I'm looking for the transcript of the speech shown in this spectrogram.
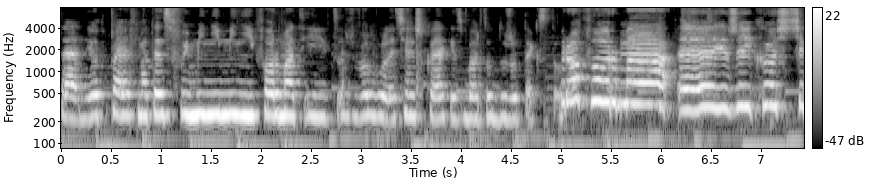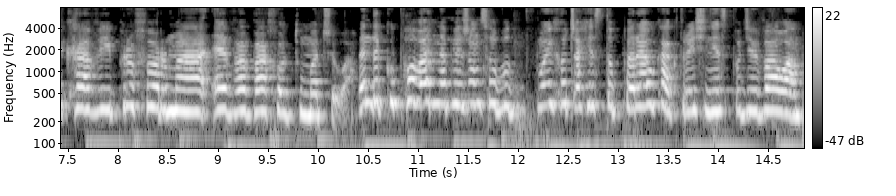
ten JPF ma ten swój mini, mini format i coś w ogóle ciężko, jak jest bardzo dużo tekstu. Proforma, e, jeżeli kogoś ciekawi, proforma Ewa Wachol tłumaczyła. Będę kupować na bieżąco, bo w moich oczach jest to perełka, której się nie spodziewałam.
